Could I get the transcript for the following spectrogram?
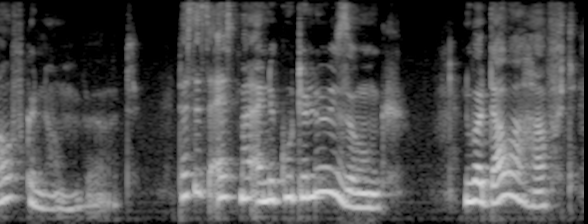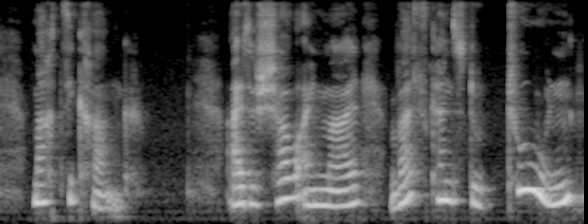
aufgenommen wird. Das ist erstmal eine gute Lösung. Nur dauerhaft macht sie krank. Also schau einmal, was kannst du tun,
